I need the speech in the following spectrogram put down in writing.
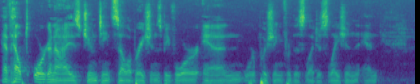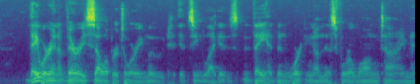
have helped organize Juneteenth celebrations before and were pushing for this legislation. And they were in a very celebratory mood. It seemed like it was, they had been working on this for a long time,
